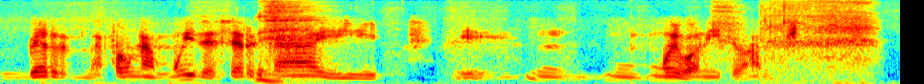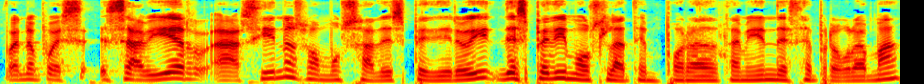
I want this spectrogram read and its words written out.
ver la fauna muy de cerca y, muy bonito, vamos. Bueno, pues Xavier, así nos vamos a despedir hoy. Despedimos la temporada también de este programa.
